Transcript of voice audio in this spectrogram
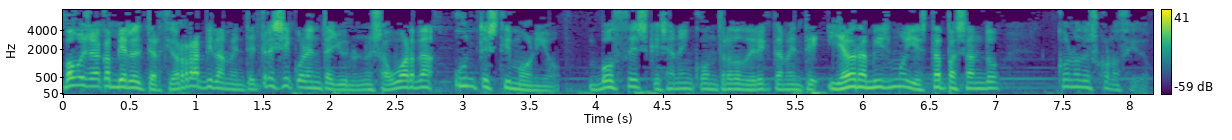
vamos a cambiar el tercio rápidamente. 3 y 41 nos aguarda un testimonio, voces que se han encontrado directamente y ahora mismo y está pasando con lo desconocido.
